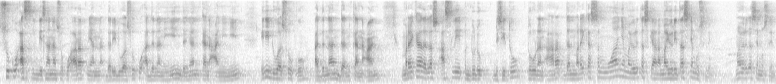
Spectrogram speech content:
Suku asli di sana suku Arab yang dari dua suku Adnaniyin dengan Kan'aniyin. Ini dua suku Adnan dan Kan'an. Mereka adalah asli penduduk di situ turunan Arab dan mereka semuanya mayoritas sekarang mayoritasnya Muslim. Mayoritasnya Muslim.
